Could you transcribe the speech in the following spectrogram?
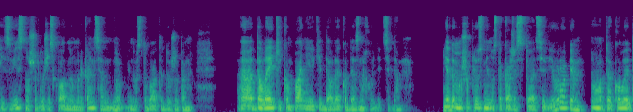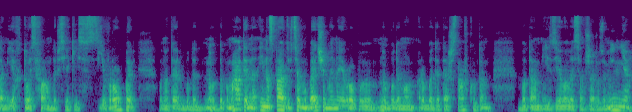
І звісно, що дуже складно американцям ну, інвестувати дуже там е, далекі компанії, які далеко де знаходяться. Да. Я думаю, що плюс-мінус така ж ситуація в Європі. От, коли там є хтось, фаундерс якийсь з Європи, воно теж буде ну, допомагати. І насправді в цьому бечі ми на Європу ну, будемо робити теж ставку там, бо там і з'явилося вже розуміння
